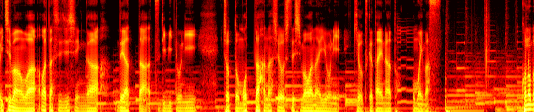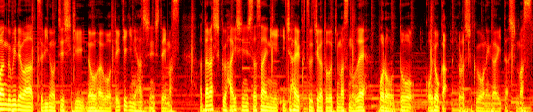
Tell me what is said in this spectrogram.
一番は私自身が出会った釣り人にちょっと持った話をしてしまわないように気をつけたいなと思います。この番組では釣りの知識ノウハウを定期的に発信しています。新しく配信した際にいち早く通知が届きますのでフォローと高評価よろしくお願いいたします。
